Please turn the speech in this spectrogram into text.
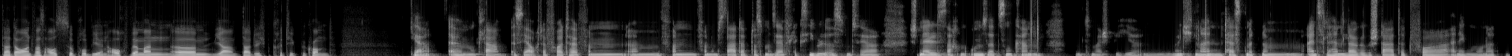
da dauernd was auszuprobieren, auch wenn man ähm, ja dadurch Kritik bekommt. Ja, ähm, klar, ist ja auch der Vorteil von, ähm, von, von einem Startup, dass man sehr flexibel ist und sehr schnell Sachen umsetzen kann. Wir haben zum Beispiel hier in München einen Test mit einem Einzelhändler gestartet vor einigen Monaten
